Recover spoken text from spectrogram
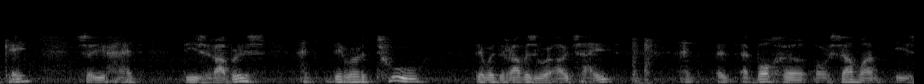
Okay? So you had these rubbers, and there were two, there were the rubbers were outside, and a, a bocher or someone is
